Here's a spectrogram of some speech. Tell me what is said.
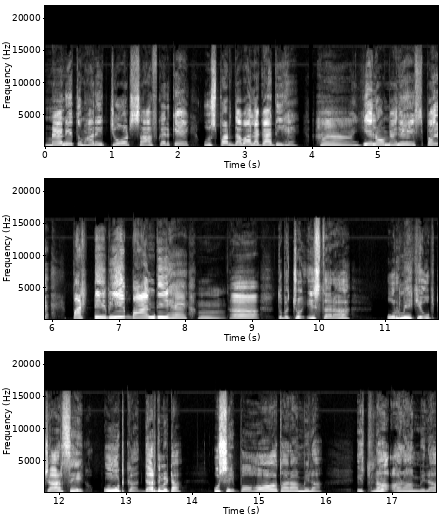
मैंने तुम्हारी चोट साफ़ करके उस पर दवा लगा दी है। हाँ ये लो मैंने इस पर पट्टी भी बाँध दी है। हम्म हाँ तो बच्चों इस तरह उर्मी के उपचार से ऊँट का दर्द मिटा उसे बहुत आराम मिला। इतना आराम मिला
